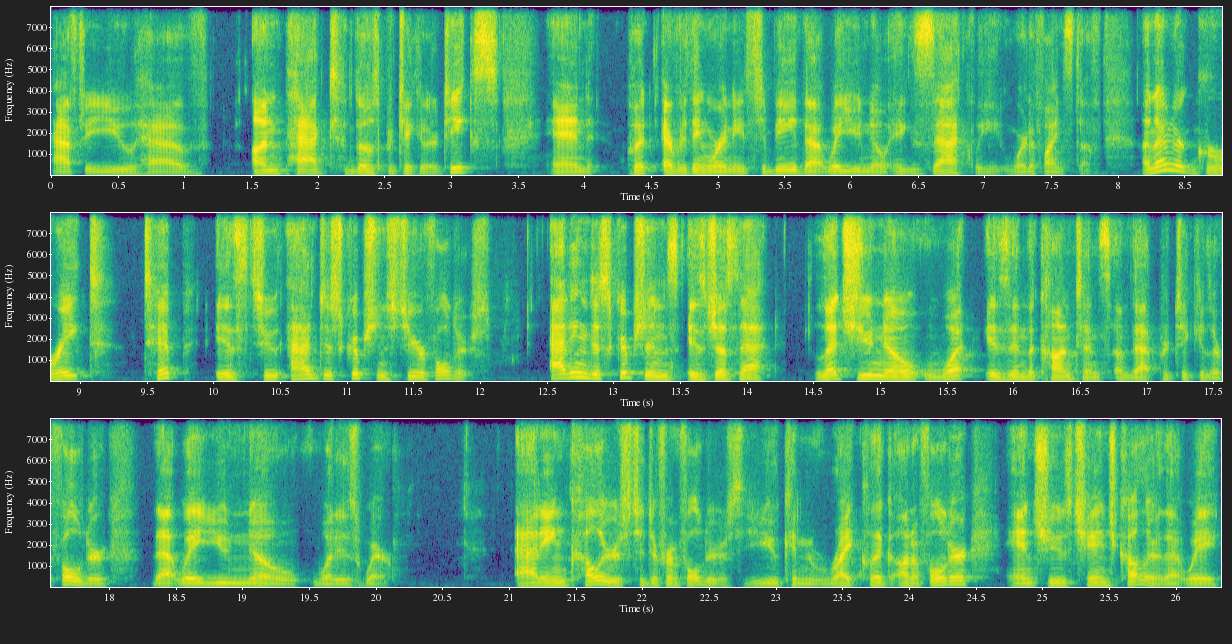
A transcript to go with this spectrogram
after you have unpacked those particular TEKs and put everything where it needs to be. That way, you know exactly where to find stuff. Another great tip is to add descriptions to your folders. Adding descriptions is just that lets you know what is in the contents of that particular folder. That way, you know what is where. Adding colors to different folders. You can right click on a folder and choose change color. That way,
